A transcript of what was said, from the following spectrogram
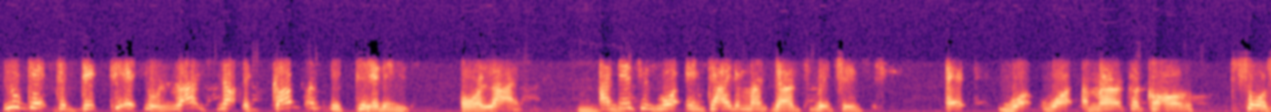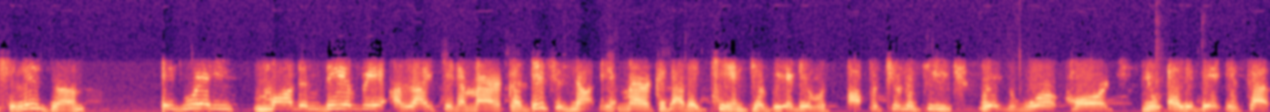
You get to dictate your life, not the government dictating our life. And this is what entitlement does, which is eh, what what America calls socialism. Is really modern day way of life in America. This is not the America that I came to, where there was opportunity, where you work hard, you elevate yourself.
